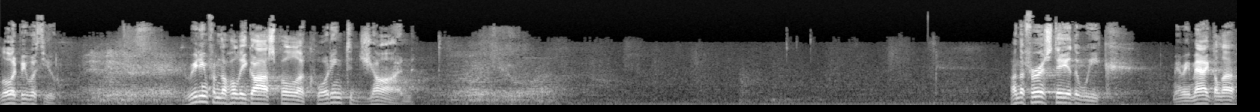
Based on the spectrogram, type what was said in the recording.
Lord be with you. Reading from the Holy Gospel according to John. On the first day of the week, Mary Magdala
